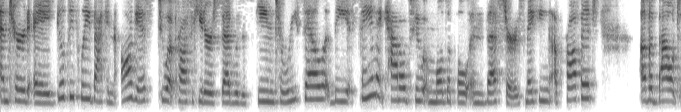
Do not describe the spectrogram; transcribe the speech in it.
entered a guilty plea back in August to what prosecutors said was a scheme to resell the same cattle to multiple investors, making a profit of about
